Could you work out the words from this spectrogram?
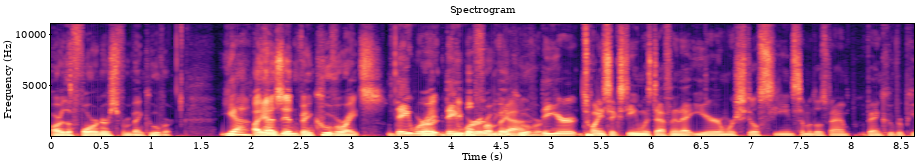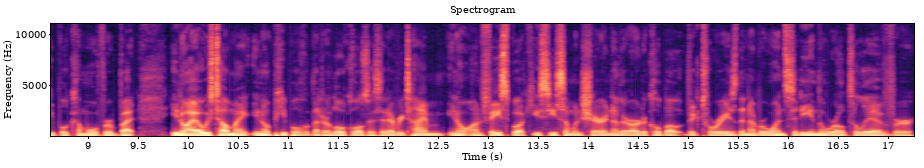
are the foreigners from Vancouver, Yeah, Uh, as in Vancouverites. They were right? they people were from yeah. Vancouver. The year 2016 was definitely that year, and we're still seeing some of those Van- Vancouver people come over. But you know, I always tell my you know people that are locals, I said every time you know on Facebook you see someone share another article about Victoria is the number one city in the world to live or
